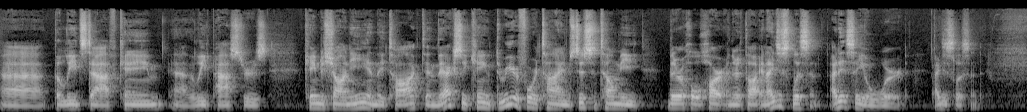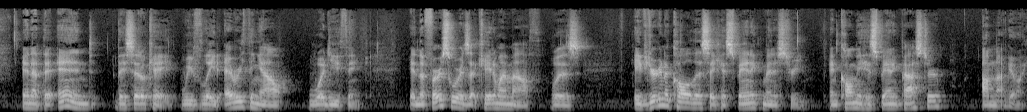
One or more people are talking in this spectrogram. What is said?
uh, the lead staff came, uh, the lead pastors came to Shawnee, and they talked. And they actually came three or four times just to tell me their whole heart and their thought. And I just listened. I didn't say a word. I just listened. And at the end, they said, "Okay, we've laid everything out. What do you think?" And the first words that came to my mouth was, "If you're going to call this a Hispanic ministry and call me a Hispanic pastor, I'm not going."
